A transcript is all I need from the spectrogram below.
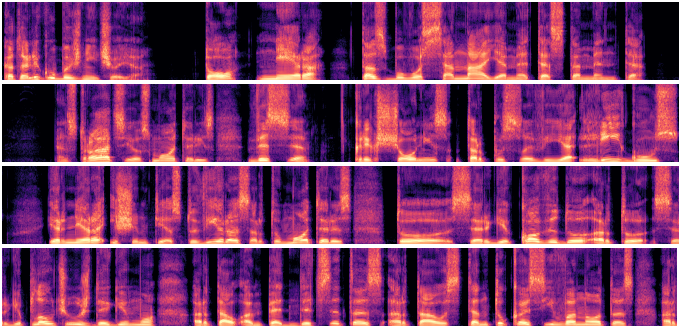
katalikų bažnyčioje to nėra. Tas buvo Senajame testamente menstruacijos moterys, visi krikščionys tarpusavyje lygūs ir nėra išimties. Tu vyras ar tu moteris, tu sergi COVID, ar tu sergi plaučių uždegimu, ar tau appendicitas, ar tau stentukas įvanotas, ar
